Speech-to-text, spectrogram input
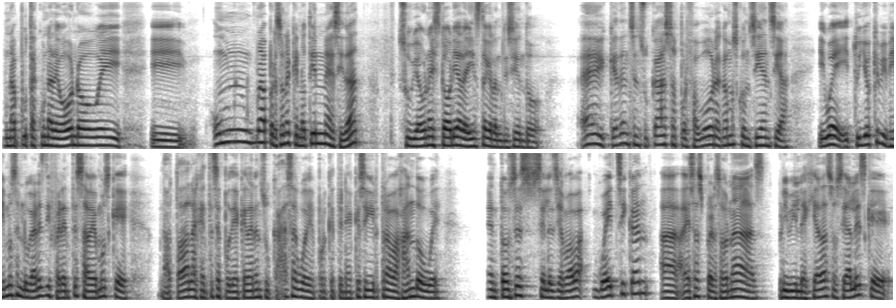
una puta cuna de oro, güey. Y una persona que no tiene necesidad subió una historia de Instagram diciendo, hey, quédense en su casa, por favor, hagamos conciencia. Y, güey, y tú y yo que vivimos en lugares diferentes sabemos que no toda la gente se podía quedar en su casa, güey, porque tenía que seguir trabajando, güey. Entonces se les llamaba Weitsican a, a esas personas privilegiadas sociales que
